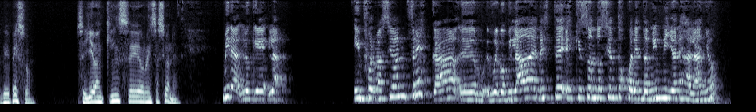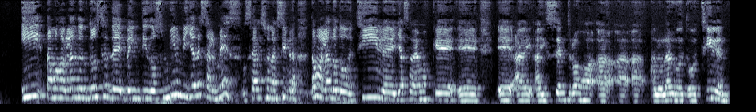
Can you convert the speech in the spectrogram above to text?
de, pesos. Se llevan 15 organizaciones. Mira, lo que la información fresca eh, recopilada en este es que son 240 mil millones al año y estamos hablando entonces de 22 mil millones al mes, o sea, es una cifra. Estamos hablando todo de Chile, ya sabemos que eh, eh, hay, centros a, lo largo de todo Chile,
